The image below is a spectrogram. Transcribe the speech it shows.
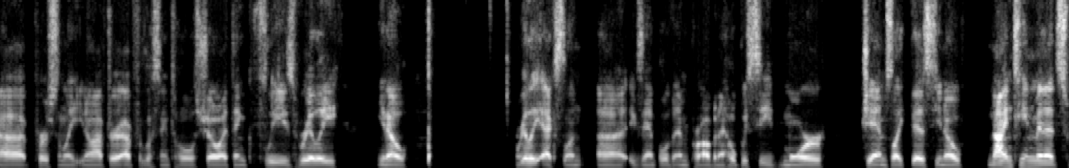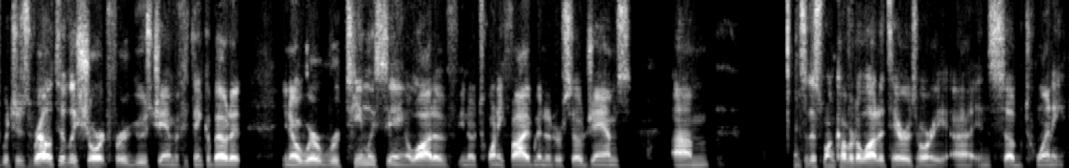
Uh, personally, you know, after after listening to the whole show, I think Flee's really, you know, really excellent uh, example of improv, and I hope we see more jams like this. You know, 19 minutes, which is relatively short for a goose jam if you think about it. You know, we're routinely seeing a lot of you know 25 minute or so jams. Um, and so this one covered a lot of territory uh, in sub 20.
